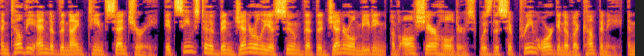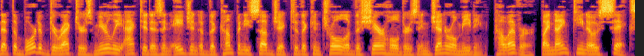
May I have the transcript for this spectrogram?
Until the end of the 19th century, it seems to have been generally assumed that the general meeting of all shareholders was the supreme organ of a company, and that the board of directors merely acted as an agent of the company subject to the control of the shareholders in general meeting. However, by 1906,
